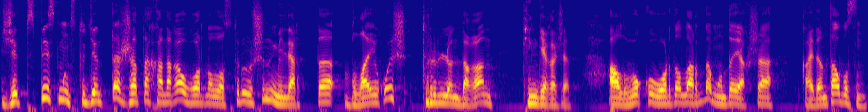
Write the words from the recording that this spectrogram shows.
75 мың студентті жатақханаға орналастыру үшін миллиардты былай қойш триллиондаған теңге қажет. Ал оқу ордаларында мұндай ақша қайдан табылсын?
